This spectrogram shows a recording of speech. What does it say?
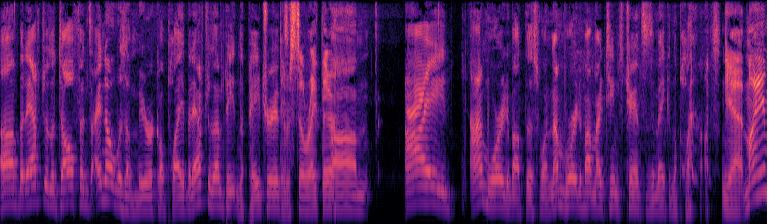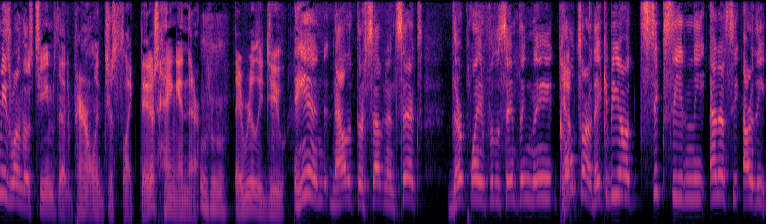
Um, but after the Dolphins, I know it was a miracle play, but after them beating the Patriots, They were still right there. Um, I I'm worried about this one. I'm worried about my team's chances of making the playoffs. yeah, Miami's one of those teams that apparently just like they just hang in there. Mm-hmm. They really do. And now that they're seven and six, they're playing for the same thing the Colts are. They could be a six seed in the NFC or the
